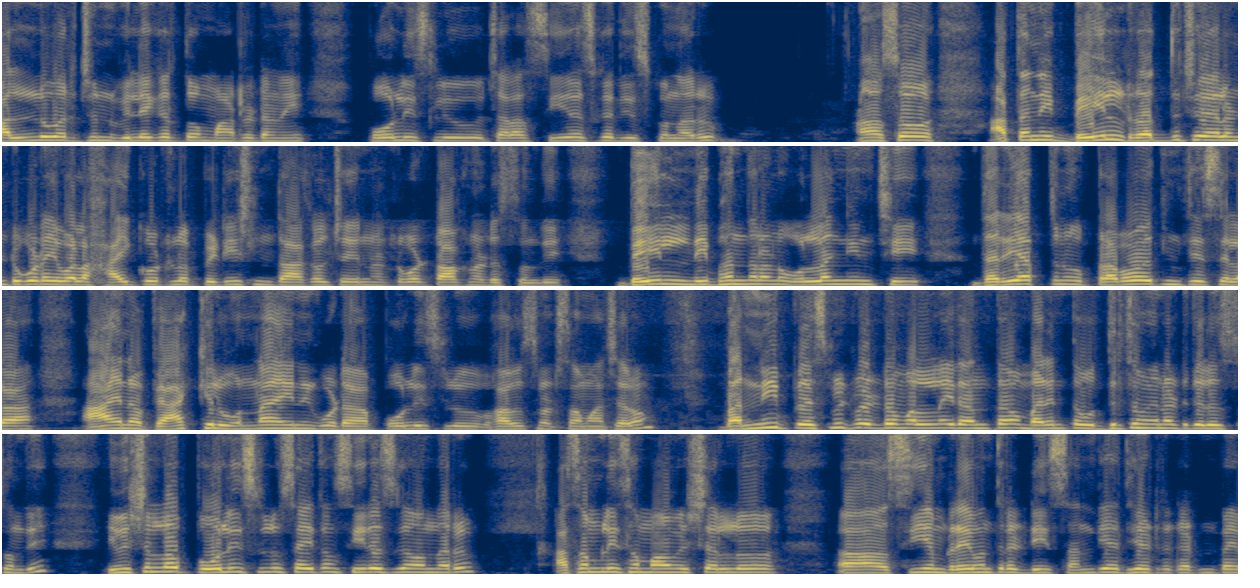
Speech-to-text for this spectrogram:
అల్లు అర్జున్ విలేకరుతో మాట్లాడని పోలీసులు చాలా సీరియస్గా తీసుకున్నారు. సో అతని బెయిల్ రద్దు చేయాలంటూ కూడా ఇవాళ హైకోర్టులో పిటిషన్ దాఖలు చేయనట్టు కూడా టాక్ నడుస్తుంది. బెయిల్ నిబంధనలను ఉల్లంఘించి దర్యాప్తును ప్రభావితం చేసేలా ఆయన వ్యాఖ్యలు ఉన్నాయని కూడా పోలీసులు భావిస్తున్నట్టు సమాచారం. బన్నీ ప్రెస్ మీట్ పెట్టడం వలన ఇదంతా మరింత ఉధృతమైనట్టు తెలుస్తుంది. ఈ విషయంలో పోలీసులు సైతం సీరియస్గా ఉన్నారు. అసెంబ్లీ సమావేశాల్లో సీఎం రేవంత్ రెడ్డి సంధ్యా థియేటర్ ఘటనపై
